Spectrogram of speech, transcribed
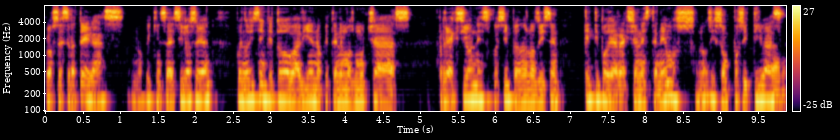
los estrategas, ¿no? que quién sabe si lo sean, pues nos dicen que todo va bien o que tenemos muchas reacciones, pues sí, pero no nos dicen qué tipo de reacciones tenemos, ¿no? Si son positivas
